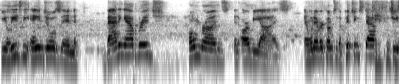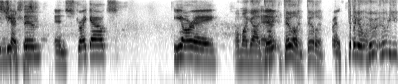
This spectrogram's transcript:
He leads the Angels in batting average, home runs, and RBIs. And whenever it comes to the pitching staff, he leads this. them in strikeouts, ERA. Oh my God, And- Da- Dylan, Dylan, Right. David, who who do you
